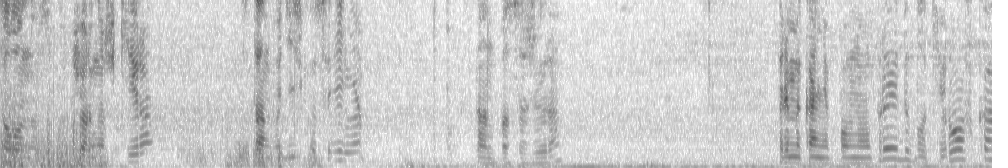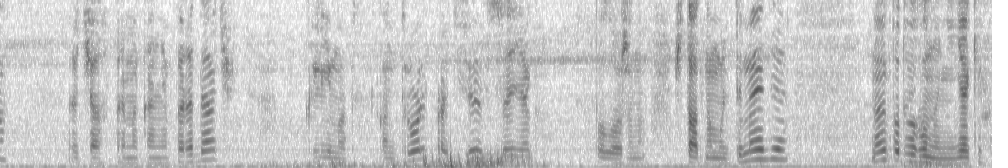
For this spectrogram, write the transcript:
Салон у нас чорна шкіра, стан водійського сидіння, стан пасажира, перемикання повного приводу, блокіровка, речах перемикання передач, клімат, контроль, працює все як положено. Штатна мультимедіа. Ну і по двигуну ніяких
